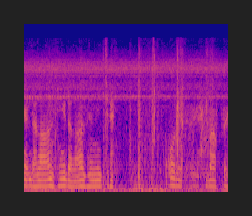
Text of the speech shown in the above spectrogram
ये ढलान ही ढलान है नीचे। और बाप रे।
